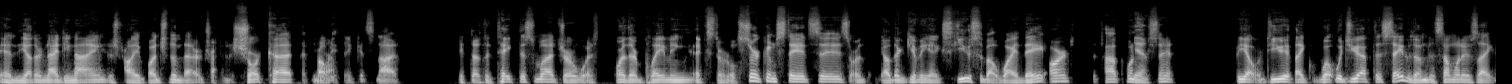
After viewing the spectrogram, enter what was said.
And the other 99, there's probably a bunch of them that are trying to shortcut that probably think it's not, it doesn't take this much or what, or they're blaming external circumstances or, you know, they're giving an excuse about why they aren't the top 1%. But, you know, do you like, what would you have to say to them to someone who's like,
